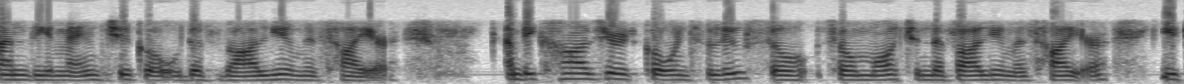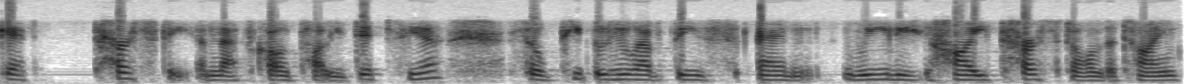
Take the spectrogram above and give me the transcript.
and the amount you go, the volume is higher. And because you're going to the loo so, so much and the volume is higher, you get thirsty, and that's called polydipsia. So people who have these um, really high thirst all the time,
